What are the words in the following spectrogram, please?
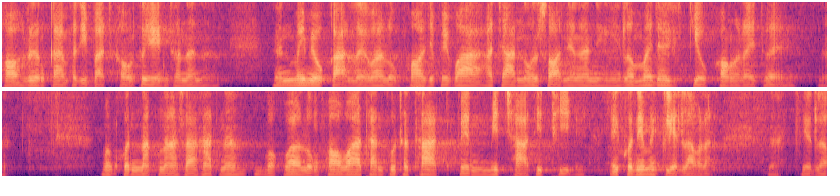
พาะเรื่องการปฏิบัติของตัวเองเท่านั้นนะงั้นไม่มีโอกาสเลยว่าหลวงพ่อจะไปว่าอาจารย์โน้นสอนอย่างนั้นอย่างนี้ เราไม่ได้เกี่ยวข้องอะไรด้วยนะบางคนหนักหนาสาหัสนะ บอกว่าหลวงพ่อว่าท่านพุทธทาสเป็นมิจฉาทิฏฐิไอ้คนนี้มันเกลียดเราละนะเกลียดเรา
